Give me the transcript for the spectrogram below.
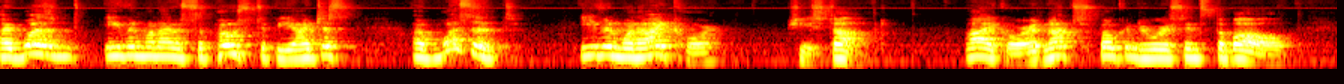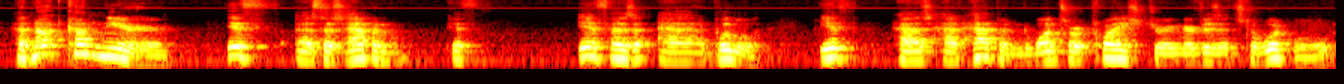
I wasn't, even when I was supposed to be. I just, I wasn't, even when Ikor. She stopped. Ikor had not spoken to her since the ball, had not come near her, if, as has happened, if, if has, uh, if has had happened once or twice during her visits to Woodwold,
